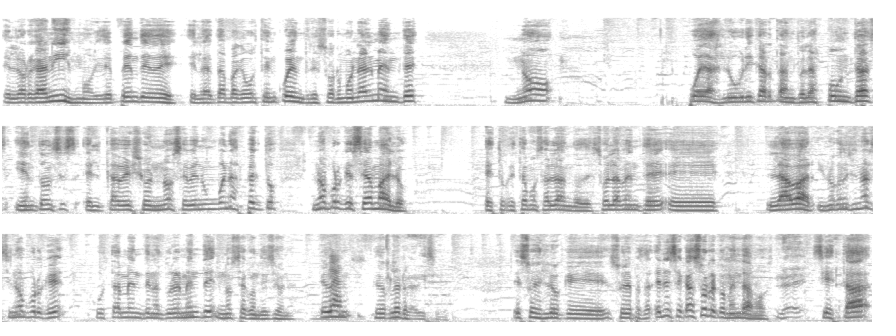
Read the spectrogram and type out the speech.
el organismo y depende de en la etapa que vos te encuentres hormonalmente, no puedas lubricar tanto las puntas y entonces el cabello no se ve en un buen aspecto, no porque sea malo, esto que estamos hablando de solamente eh, lavar y no acondicionar, sino porque justamente naturalmente no se acondiciona. ¿Quedó, Claro. quedó claro? Clarísimo. Eso es lo que suele pasar. En ese caso recomendamos, Eh, si está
